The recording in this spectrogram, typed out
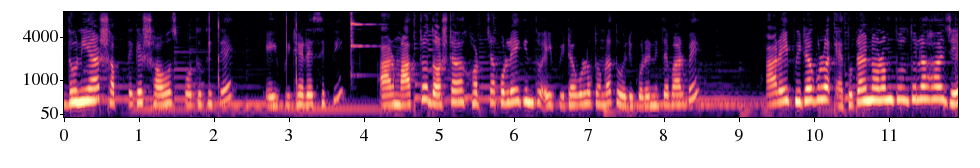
দুনিয়ার সবথেকে সহজ পদ্ধতিতে এই পিঠে রেসিপি আর মাত্র দশ টাকা খরচা করলেই কিন্তু এই পিঠাগুলো তোমরা তৈরি করে নিতে পারবে। আর এই পিঠাগুলো এতটাই নরম তুলতুলে হয় যে,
